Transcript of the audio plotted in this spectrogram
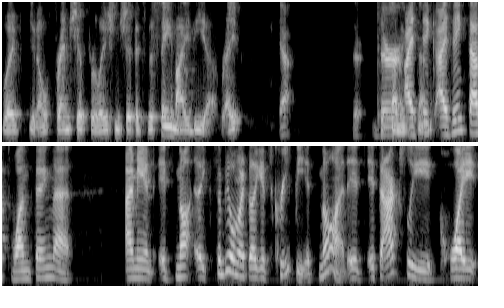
like you know friendship relationship. It's the same idea right? Yeah. There, there i think i think that's one thing that i mean it's not like some people might be like it's creepy. It's not. It, it's actually quite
